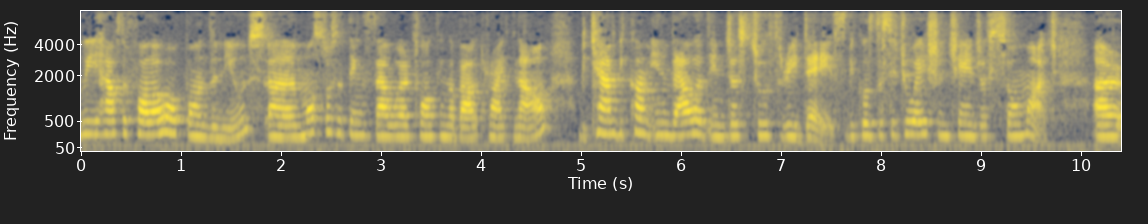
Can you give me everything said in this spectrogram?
we have to follow up on the news. Uh, most of the things that we're talking about right now can become invalid in just two, three days because the situation changes so much. Uh,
